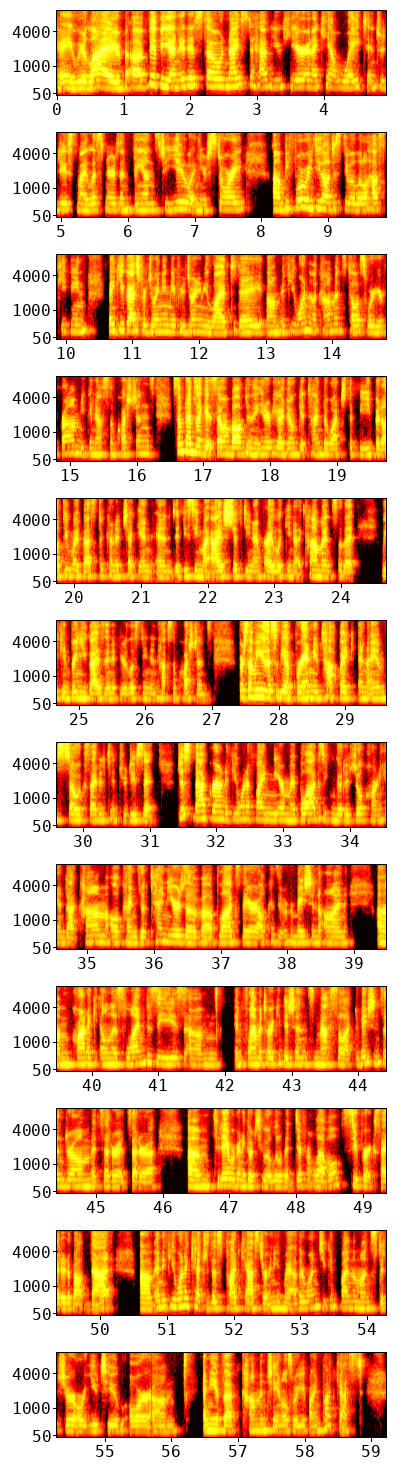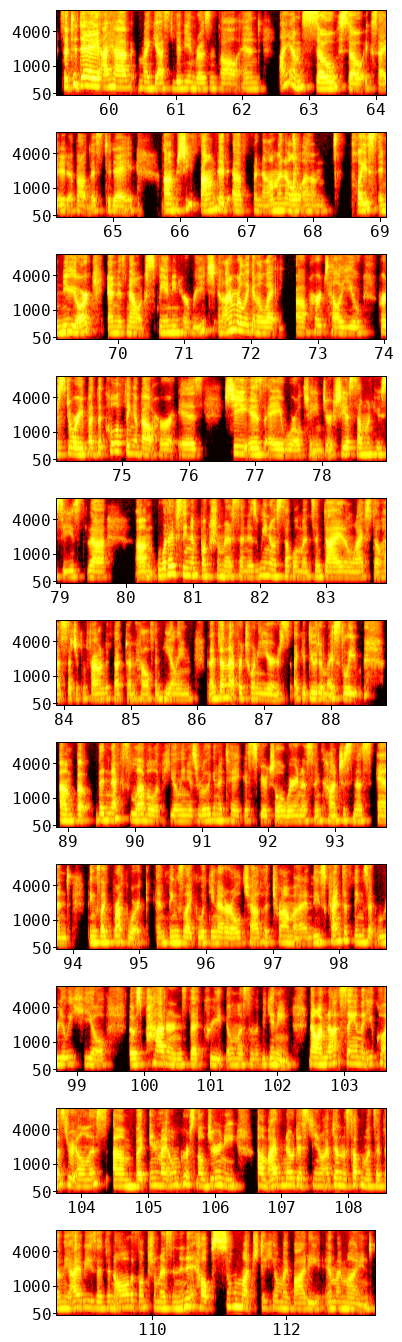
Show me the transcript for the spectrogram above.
Okay, we're live. Uh, Vivian, it is so nice to have you here, and I can't wait to introduce my listeners and fans to you and your story. Um, before we do, I'll just do a little housekeeping. Thank you guys for joining me. If you're joining me live today, um, if you want in the comments, tell us where you're from. You can ask some questions. Sometimes I get so involved in the interview, I don't get time to watch the feed, but I'll do my best to kind of check in. And if you see my eyes shifting, I'm probably looking at comments so that we can bring you guys in if you're listening and have some questions. For some of you, this will be a brand new topic, and I am so excited to introduce it. Just background if you want to find me or my blogs, you can go to jillcarnahan.com, all kinds of 10 years of uh, blogs there, all kinds of information on um, chronic illness, Lyme disease, um, inflammatory conditions, mast cell activation syndrome, et cetera, et cetera. Um, today, we're going to go to a little bit different level. Super excited about that. Um, and if you want to catch this podcast or any of my other ones, you can find them on Stitcher or YouTube or um, any of the common channels where you find podcasts. So today I have my guest, Vivian Rosenthal, and I am so, so excited about this today. Um, she founded a phenomenal um, place in New York and is now expanding her reach. And I'm really going to let uh, her tell you her story. But the cool thing about her is she is a world changer. She is someone who sees the um, what I've seen in functional medicine is we know supplements and diet and lifestyle has such a profound effect on health and healing. And I've done that for 20 years. I could do it in my sleep. Um, but the next level of healing is really going to take a spiritual awareness and consciousness and things like breath work and things like looking at our old childhood trauma and these kinds of things that really heal those patterns that create illness in the beginning. Now, I'm not saying that you caused your illness, um, but in my own personal journey, um, I've noticed, you know, I've done the supplements, I've done the IVs, I've done all the functional functional medicine and it helps so much to heal my body and my mind.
